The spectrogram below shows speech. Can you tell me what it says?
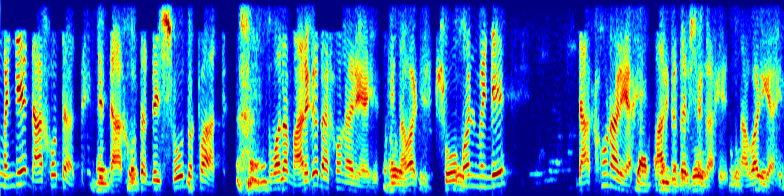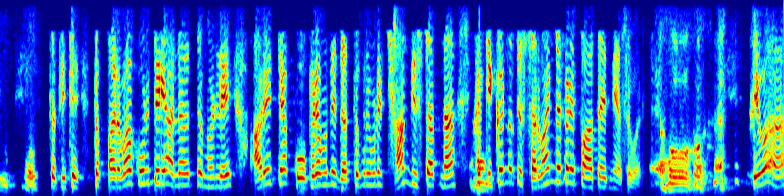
म्हणजे दाखवतात. ते दाखवतात ते शोध पाहत तुम्हाला मार्ग दाखवणारे आहेत. हो. शोमन म्हणजे दाखवणारे आहेत मार्गदर्शक आहेत नावाडी आहेत. हो. तर तिथे तर परवा कोणीतरी आलं तर म्हणले अरे त्या कोपऱ्यामध्ये दत्तप्रभू छान दिसतात ना तिकडनं ते सर्वांच्याकडे पाहता येत नाही असं वाटतं. हो हो. तेव्हा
